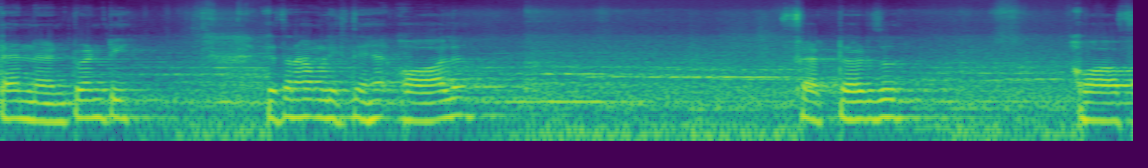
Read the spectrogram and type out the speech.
ten and twenty इस तरह हम लिखते हैं all factors of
